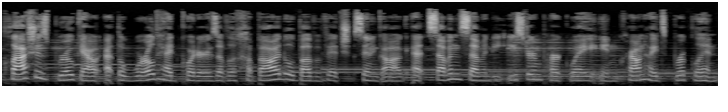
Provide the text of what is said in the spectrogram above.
clashes broke out at the world headquarters of the Chabad Lubavitch Synagogue at 770 Eastern Parkway in Crown Heights, Brooklyn,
